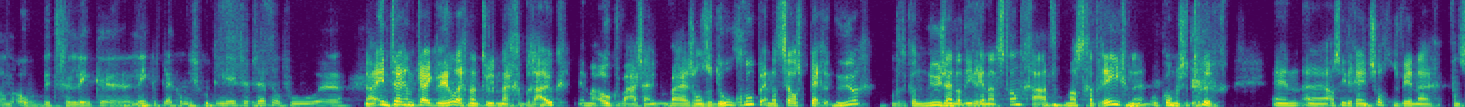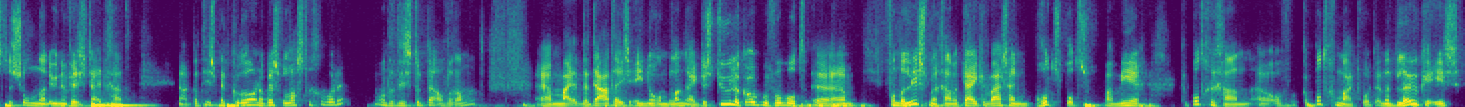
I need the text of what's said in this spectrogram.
van oh, dit is een linker, linker plek om die scooter neer te zetten? Of hoe, eh, Nou, intern kijken we heel erg natuurlijk naar gebruik, maar ook waar, zijn, waar is onze doelgroep. En dat zelfs per uur. Want het kan nu zijn dat iedereen naar het strand gaat, maar als het gaat regenen, hoe komen ze terug? En eh, als iedereen s ochtends weer naar, van het station naar de universiteit gaat. Nou, dat is met corona best wel lastig geworden, want het is totaal veranderd. Eh, maar de data is enorm belangrijk. Dus tuurlijk ook bijvoorbeeld eh, vandalisme gaan we kijken waar zijn hotspots waar meer kapot gegaan eh, of kapot gemaakt wordt. En het leuke is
